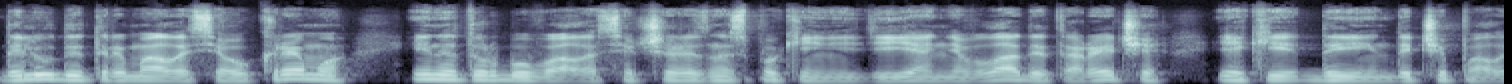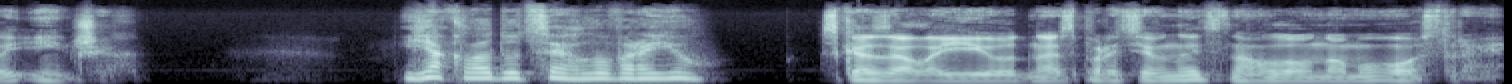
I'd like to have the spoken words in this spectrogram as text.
де люди трималися окремо і не турбувалися через неспокійні діяння влади та речі, які деінде чіпали інших. Я кладу цеглу в раю, сказала їй одна з працівниць на головному острові.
